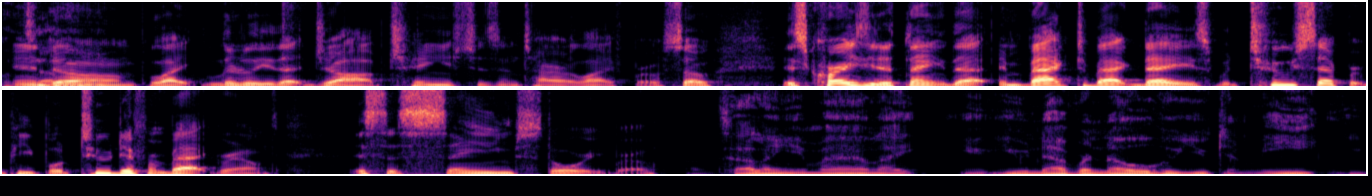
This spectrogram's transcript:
I'm and um, like literally that job changed his entire life, bro. So it's crazy to think that in back to back days with two separate people, two different backgrounds, it's the same story, bro. I'm telling you, man. Like you, you never know who you can meet. You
